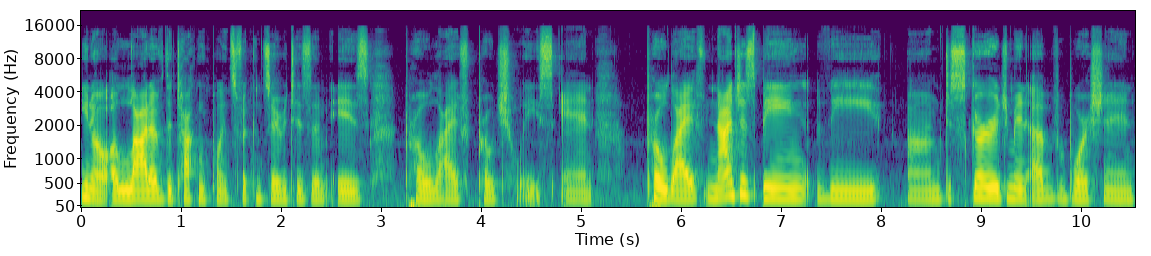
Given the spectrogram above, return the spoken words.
you know, a lot of the talking points for conservatism is pro life, pro choice, and pro life not just being the um, discouragement of abortion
